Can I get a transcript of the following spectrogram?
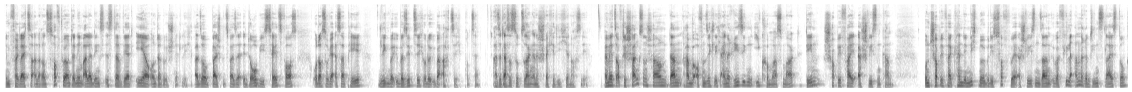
Im Vergleich zu anderen Softwareunternehmen allerdings ist der Wert eher unterdurchschnittlich. Also beispielsweise Adobe, Salesforce oder auch sogar SAP liegen bei über 70 oder über 80 Prozent. Also das ist sozusagen eine Schwäche, die ich hier noch sehe. Wenn wir jetzt auf die Chancen schauen, dann haben wir offensichtlich einen riesigen E-Commerce-Markt, den Shopify erschließen kann. Und Shopify kann den nicht nur über die Software erschließen, sondern über viele andere Dienstleistungen,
